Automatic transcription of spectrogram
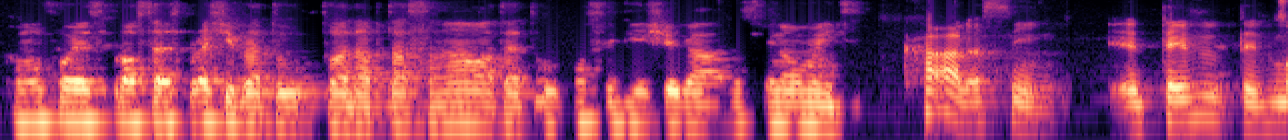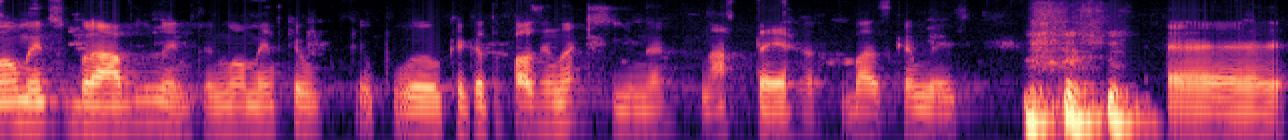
como foi esse processo para ti, para tu, tua adaptação, até tu conseguir chegar nos finalmente? Cara, assim, teve, teve momentos bravos mesmo. Teve um momento que eu, eu, o que, que eu tô fazendo aqui, né? Na Terra, basicamente. é,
